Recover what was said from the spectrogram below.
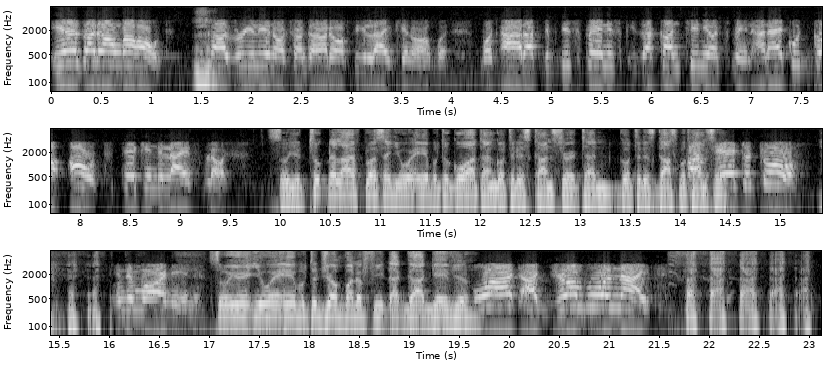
Years I don't go out because really, you know, sometimes I don't feel like, you know, but but I this pain is, is a continuous pain, and I could go out taking the Life Plus. So you took the Life Plus and you were able to go out and go to this concert and go to this gospel From concert. eight to two in the morning. So you you were able to jump on the feet that God gave you. What I jump all night.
